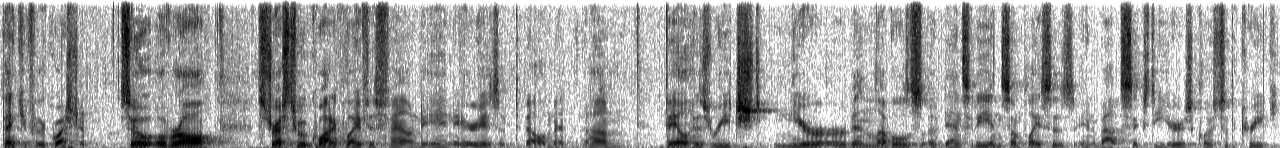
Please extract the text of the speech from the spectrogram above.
thank you for the question. So overall, stress to aquatic life is found in areas of development. Um, Vail has reached near urban levels of density in some places in about 60 years, close to the creek.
